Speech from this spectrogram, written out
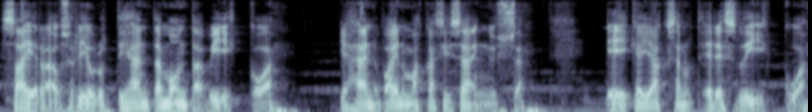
Sairaus riudutti häntä monta viikkoa, ja hän vain makasi sängyssä, eikä jaksanut edes liikkua.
